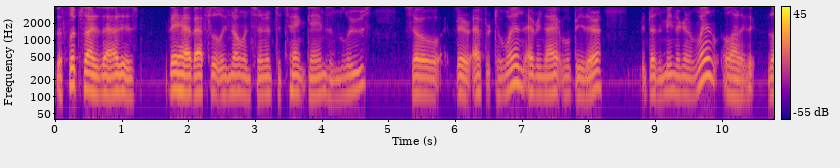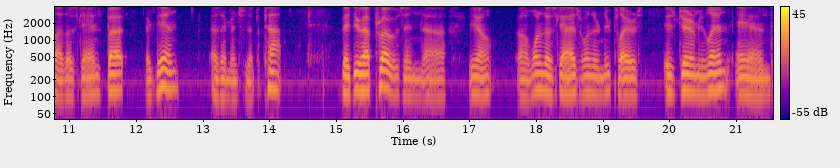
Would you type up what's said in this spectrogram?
the flip side of that is they have absolutely no incentive to tank games and lose. So their effort to win every night will be there. It doesn't mean they're going to win a lot of the, a lot of those games, but again, as I mentioned at the top, they do have pros, and uh, you know, uh, one of those guys, one of their new players, is Jeremy Lin, and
